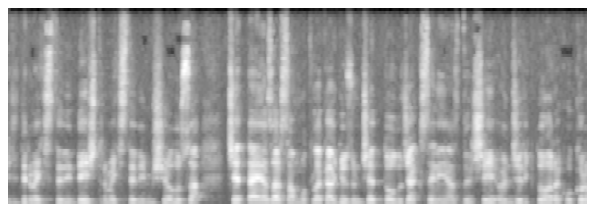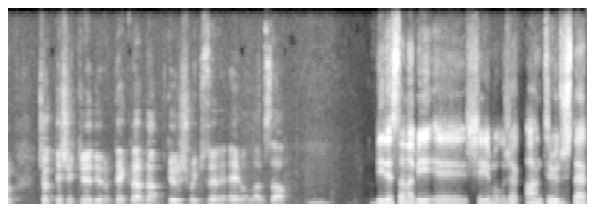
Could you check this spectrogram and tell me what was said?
bildirmek istediğin, değiştirmek istediğin bir şey olursa chatten yazarsan mutlaka gözüm chatte olacak. Senin yazdığın şeyi öncelikli olarak okurum. Çok teşekkür ediyorum tekrardan. Görüşmek üzere. Eyvallah abi sağ ol. Bir de sana bir e, şeyim olacak. Antivirüsler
